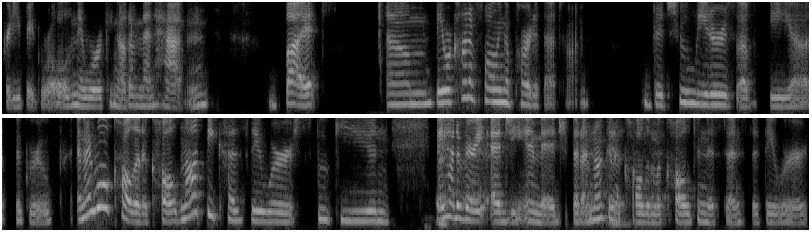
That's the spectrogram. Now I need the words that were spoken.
pretty big role, and they were working out of Manhattan, but um, they were kind of falling apart at that time. The two leaders of the uh, the group, and I will call it a cult, not because they were spooky and they had a very edgy image, but I'm not going to call them a cult in the sense that they were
